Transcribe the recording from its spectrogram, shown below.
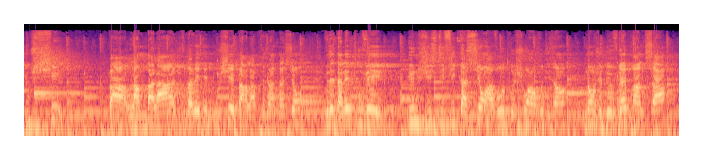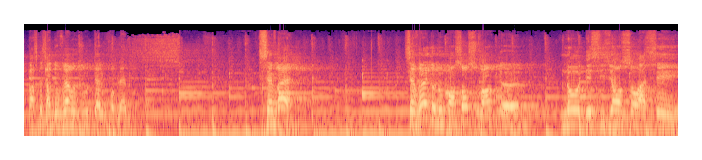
touché par l'emballage, vous avez été touché par la présentation, vous êtes allé trouver une justification à votre choix en vous disant non, je devrais prendre ça parce que ça devrait résoudre tel problème. C'est vrai, c'est vrai que nous pensons souvent que nos décisions sont assez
